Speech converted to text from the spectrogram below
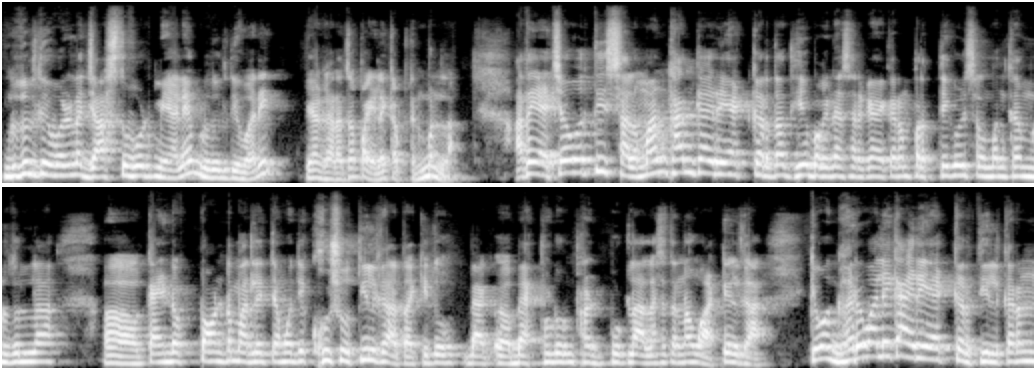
मृदुल तिवारीला जास्त वोट मिळाले. मृदुल तिवारी या घराचा पहिला कॅप्टन बनला. आता याच्यावरती सलमान खान काय रिॲक्ट करतात हे बघण्यासारखं आहे. कारण प्रत्येक वेळी सलमान खान मृदुलला काइंड ऑफ टॉन्ट मारले. त्यामध्ये खुश होतील का आता? की तो बॅक बॅकफुटवरून फ्रंटफुटला आला असं त्यांना वाटेल का? किंवा घरवाले काय रिॲक्ट करतील? कारण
